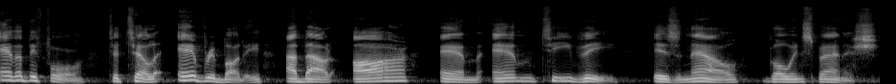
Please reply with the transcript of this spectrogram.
ever before to tell everybody about RMMTV is now going Spanish.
